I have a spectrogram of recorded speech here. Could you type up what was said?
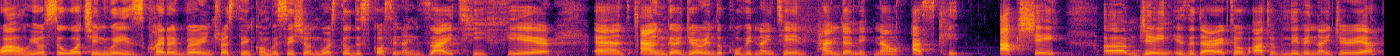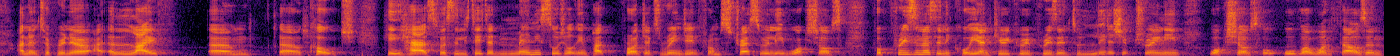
Wow, you're still watching Ways. Quite a very interesting conversation. We're still discussing anxiety, fear, and anger during the COVID-19 pandemic. Now, Akshay um, Jain is the director of Art of Living Nigeria, an entrepreneur, a life um, uh, coach. He has facilitated many social impact projects ranging from stress relief workshops for prisoners in Ikoyi and Kirikiri prison to leadership training workshops for over 1,000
